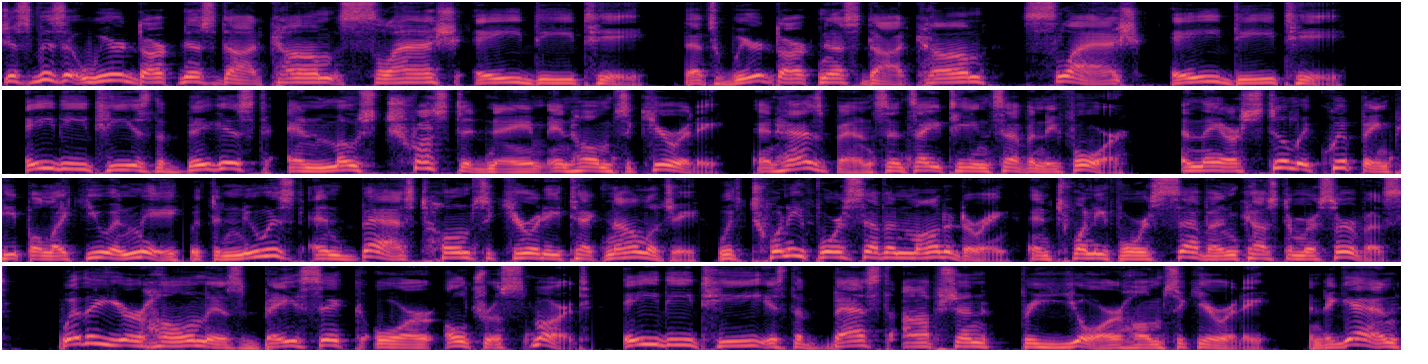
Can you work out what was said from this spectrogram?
Just visit WeirdDarkness.com slash ADT. That's WeirdDarkness.com slash ADT. ADT is the biggest and most trusted name in home security and has been since 1874, and they are still equipping people like you and me with the newest and best home security technology with 24-7 monitoring and 24-7 customer service. Whether your home is basic or ultra-smart, ADT is the best option for your home security. And again,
